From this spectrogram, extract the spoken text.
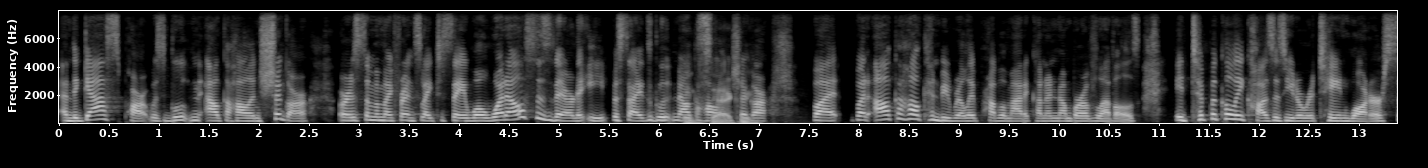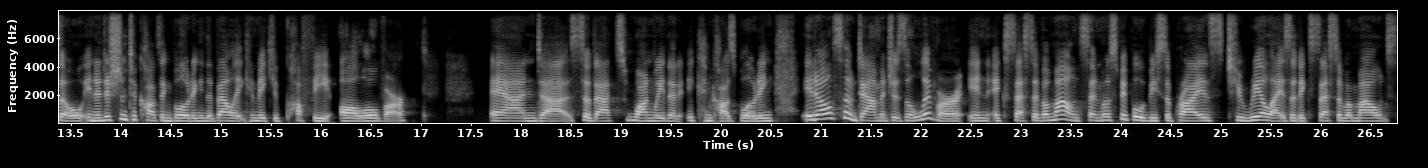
And the gas part was gluten, alcohol, and sugar. Or as some of my friends like to say, well, what else is there to eat besides gluten, alcohol, exactly. and sugar? But, but alcohol can be really problematic on a number of levels. It typically causes you to retain water. So, in addition to causing bloating in the belly, it can make you puffy all over. And uh, so that's one way that it can cause bloating. It also damages the liver in excessive amounts. And most people would be surprised to realize that excessive amounts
